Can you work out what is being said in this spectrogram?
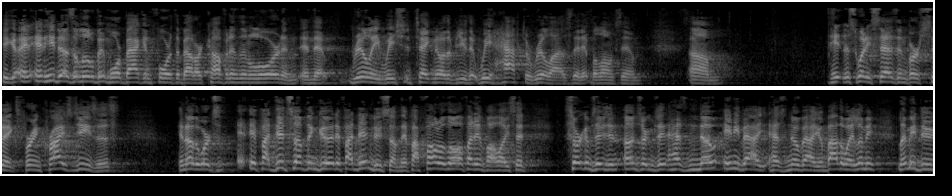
He and, and, he does a little bit more back and forth about our confidence in the Lord and, and, that really we should take no other view, that we have to realize that it belongs to Him. Um, he, this is what he says in verse 6. For in Christ Jesus, in other words, if I did something good, if I didn't do something, if I followed the law, if I didn't follow, he said, circumcision, uncircumcision has no, any value, has no value. And by the way, let me, let me do,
